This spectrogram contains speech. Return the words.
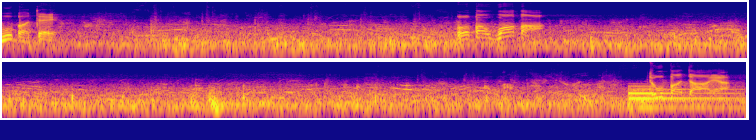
Wubade. Oba Waba. Dubadiah. Oh.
